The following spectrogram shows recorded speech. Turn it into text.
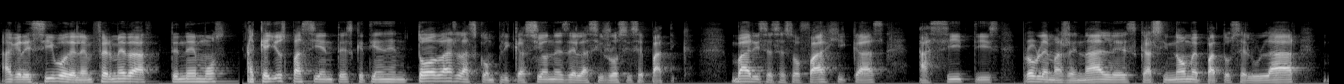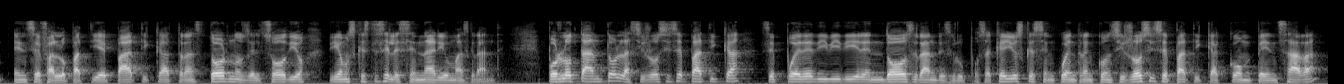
agresivo de la enfermedad, tenemos aquellos pacientes que tienen todas las complicaciones de la cirrosis hepática. Varices esofágicas, asitis, problemas renales, carcinoma hepatocelular, encefalopatía hepática, trastornos del sodio, digamos que este es el escenario más grande. Por lo tanto, la cirrosis hepática se puede dividir en dos grandes grupos, aquellos que se encuentran con cirrosis hepática compensada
